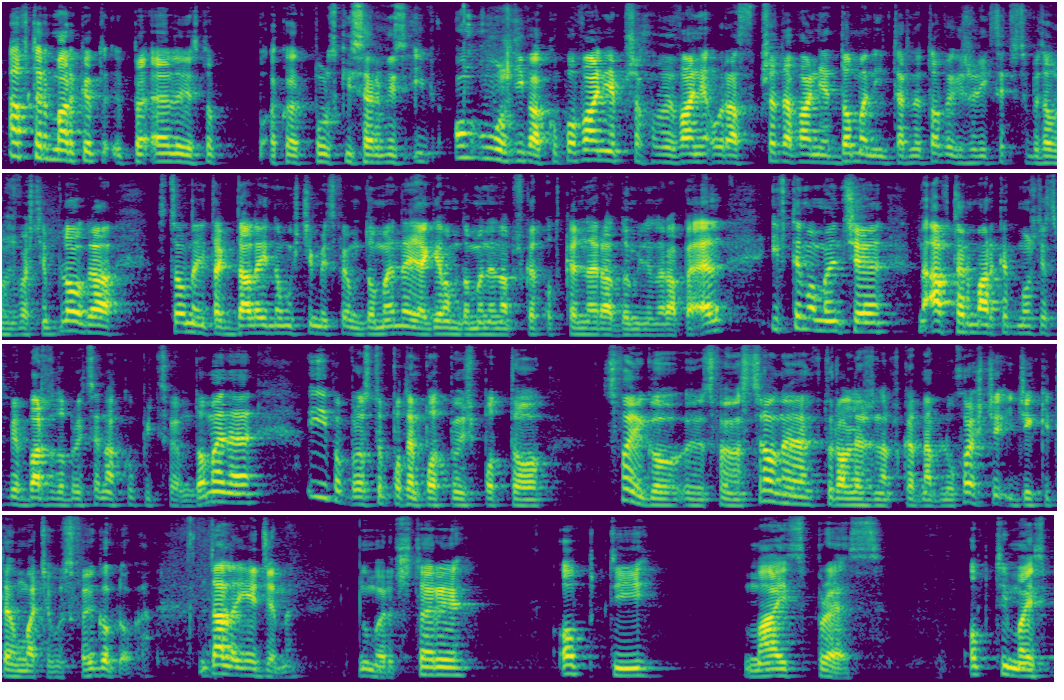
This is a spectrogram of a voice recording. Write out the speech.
Aftermarket.pl jest to akurat polski serwis i on umożliwia kupowanie, przechowywanie oraz sprzedawanie domen internetowych. Jeżeli chcecie sobie założyć właśnie bloga, stronę i tak dalej, no musicie mieć swoją domenę. Jak ja mam domenę na przykład od kelnera do milionera.pl i w tym momencie na aftermarket możecie sobie w bardzo dobrych cenach kupić swoją domenę i po prostu potem podpiąć pod to swojego, y, swoją stronę, która leży na przykład na Bluehoście i dzięki temu macie już swojego bloga. Dalej jedziemy. Numer 4. OptimizePress. Optimize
